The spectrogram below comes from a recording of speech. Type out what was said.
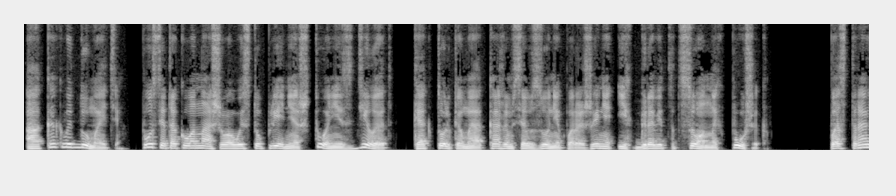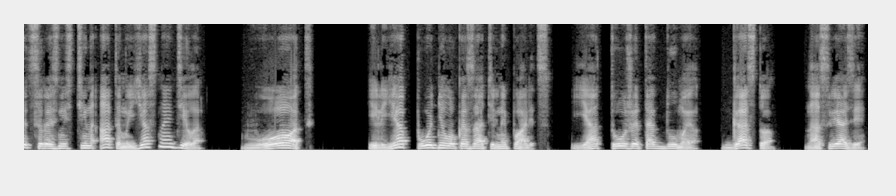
А как вы думаете, После такого нашего выступления что они сделают, как только мы окажемся в зоне поражения их гравитационных пушек? Постараются разнести на атомы, ясное дело. Вот. Илья поднял указательный палец. Я тоже так думаю. Гасто, на связи.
